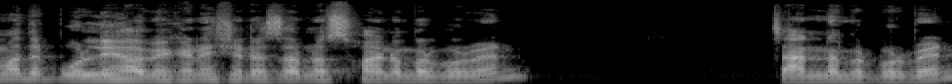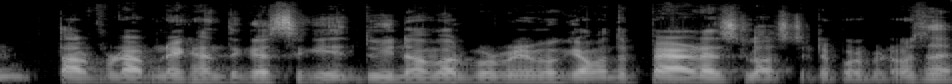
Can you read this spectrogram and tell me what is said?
আমাদের পড়লেই হবে এখানে, সেটা হচ্ছে আপনার ছয় নম্বর পড়বেন, চার নম্বর পড়বেন, তারপরে আপনি এখান থেকে হচ্ছে কি, দুই নম্বর পড়বেন এবং আমাদের প্যারাডাইস লস্ট এটা পড়বেন বুঝছে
